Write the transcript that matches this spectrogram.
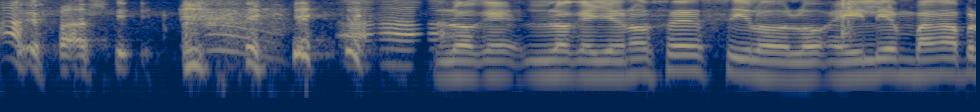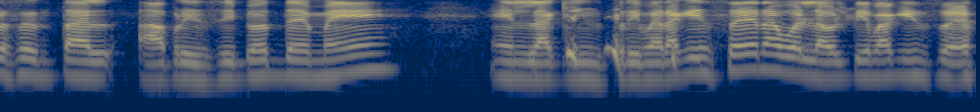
Lo que, lo que yo no sé es si lo- los aliens van a presentar a principios de mes, en la quin- primera quincena o en la última quincena.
